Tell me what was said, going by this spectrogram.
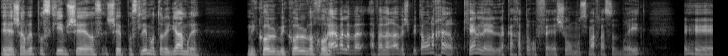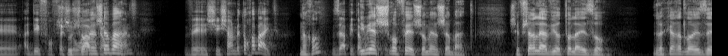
יש הרבה פוסקים שעוש, שפוסלים אותו לגמרי, מכל, מכל וכול. אולי אבל, אבל, אבל הרב, יש פתרון אחר. כן לקחת רופא שהוא מוסמך לעשות ברית. אה, עדיף רופא שהוא רב, שבת. כמובן. ושישן בתוך הבית. נכון? זה הפתרון. אם יש רופא שומר שבת, שאפשר להביא אותו לאזור, לקחת לו איזה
